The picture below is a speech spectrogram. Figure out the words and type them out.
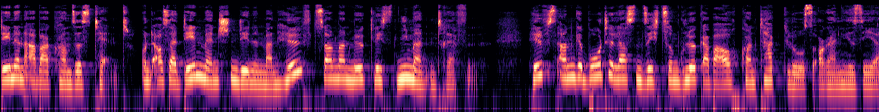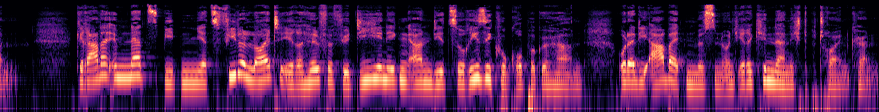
denen aber konsistent. Und außer den Menschen, denen man hilft, soll man möglichst niemanden treffen. Hilfsangebote lassen sich zum Glück aber auch kontaktlos organisieren. Gerade im Netz bieten jetzt viele Leute ihre Hilfe für diejenigen an, die zur Risikogruppe gehören oder die arbeiten müssen und ihre Kinder nicht betreuen können.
